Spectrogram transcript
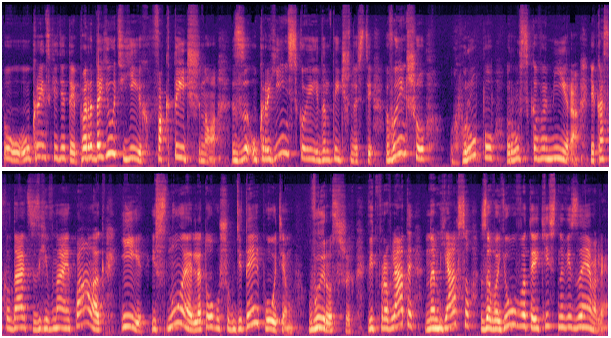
українських дітей, передають їх фактично з української ідентичності в іншу. Групу руского міра, яка складається з гівна і палок, і існує для того, щоб дітей потім виросших відправляти на м'ясо, завойовувати якісь нові землі.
